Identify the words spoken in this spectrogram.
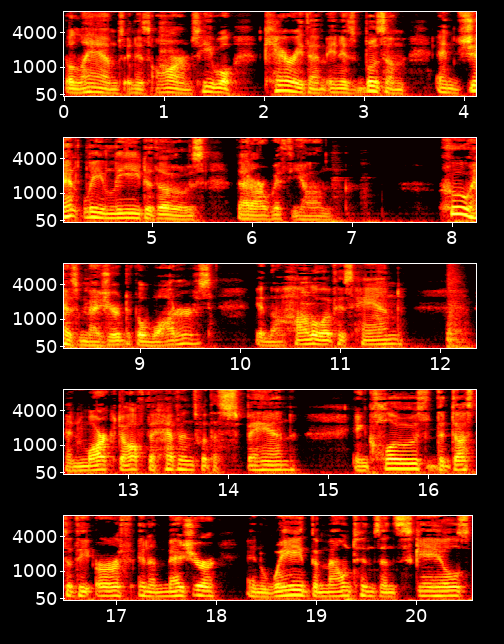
the lambs in his arms. He will carry them in his bosom and gently lead those that are with young. Who has measured the waters in the hollow of his hand and marked off the heavens with a span, enclosed the dust of the earth in a measure and weighed the mountains in scales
